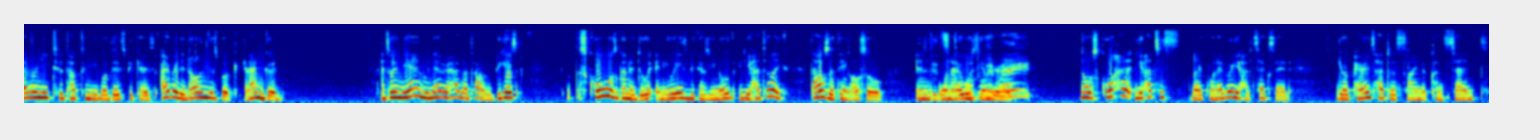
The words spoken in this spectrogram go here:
never need to talk to me about this because I read it all in this book and I'm good. And so in the end, we never had that talk because the school was gonna do it anyways because you know you had to like that was the thing also. And Did when I was do it younger, right? no school had you had to like whenever you had sex ed, your parents had to sign a consent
